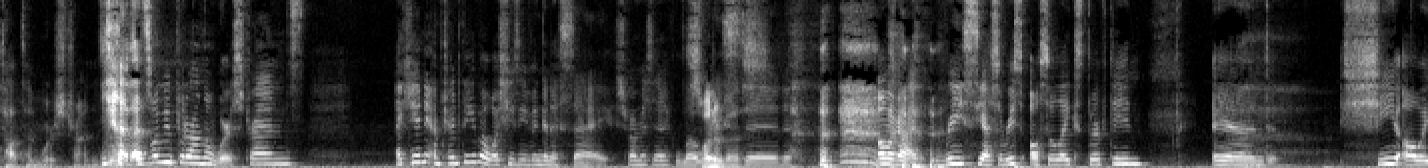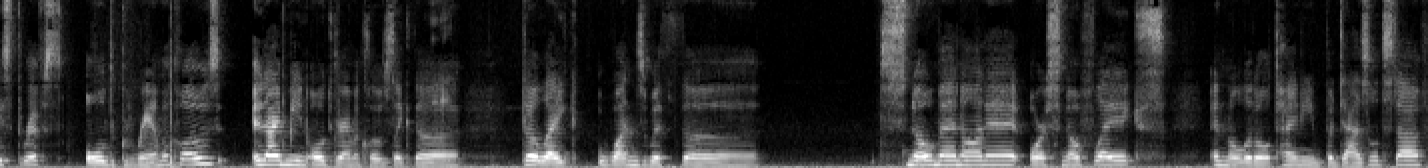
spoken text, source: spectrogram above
top 10 worst trends. Yeah, that's why we put her on the worst trends. I can't I'm trying to think about what she's even going to say. She's probably say like low Sweater vest. waisted. Oh my god, Reese. Yeah, so Reese also likes thrifting, and she always thrifts old grandma clothes, and I mean old grandma clothes, like the, the like ones with the snowmen on it or snowflakes, and the little tiny bedazzled stuff,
